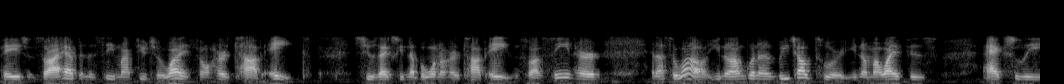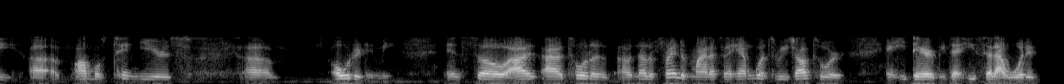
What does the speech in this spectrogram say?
page, and so I happened to see my future wife on her top eight. She was actually number one on her top eight, and so I've seen her, and I said, "Wow, you know, I'm going to reach out to her." You know, my wife is actually uh, almost ten years um, older than me, and so I I told a, another friend of mine, I said, "Hey, I'm going to reach out to her," and he dared me that. He said I wouldn't.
